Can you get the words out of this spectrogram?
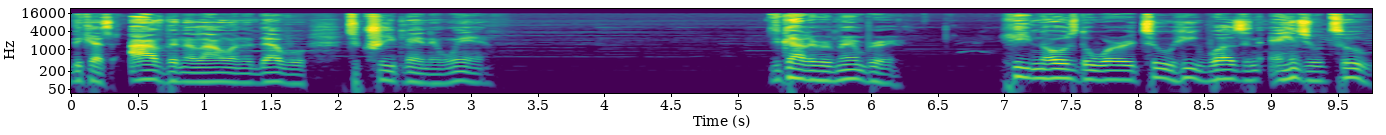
because I've been allowing the devil to creep in and win. You got to remember, he knows the word too. He was an angel too.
